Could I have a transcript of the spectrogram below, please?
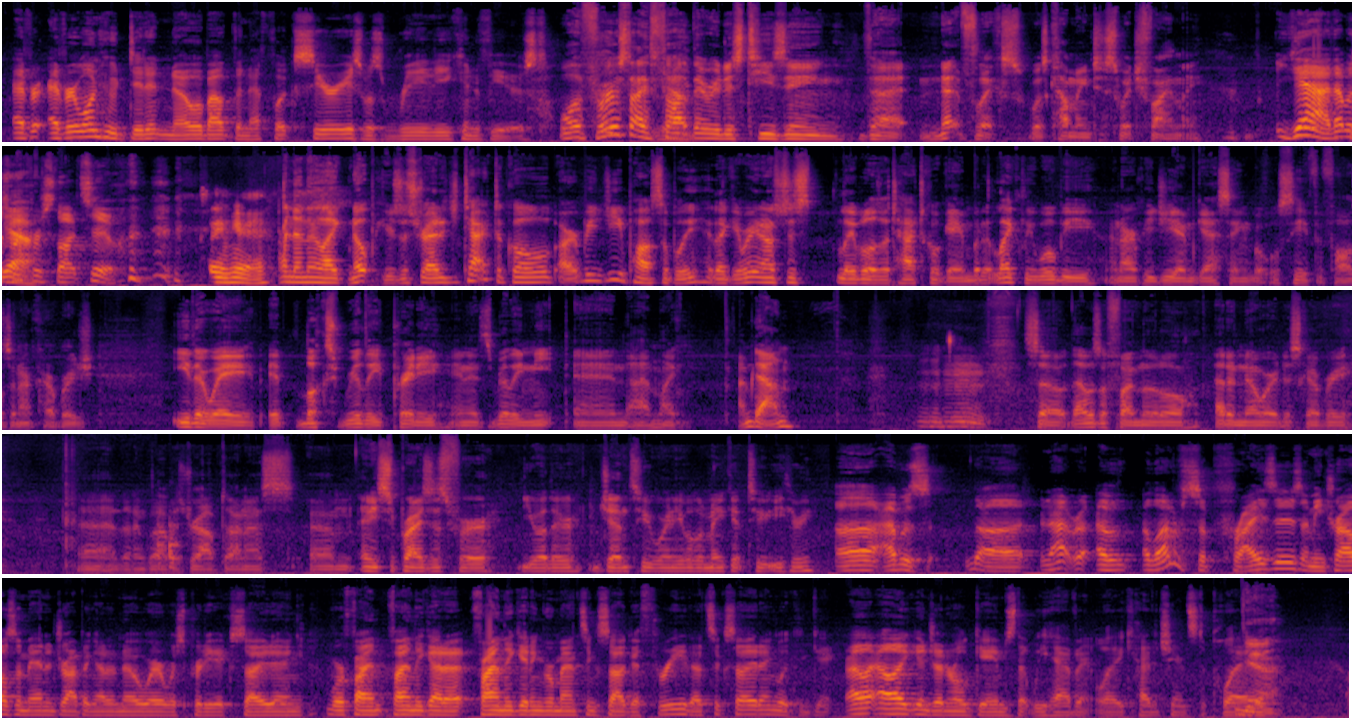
every, everyone who didn't know about the Netflix series was really confused. Well, at first I thought they were just teasing that Netflix was coming to Switch finally. Yeah, that was my first thought too. Same here. And then they're like, nope, here's a strategy tactical RPG, possibly. Like, right now it's just labeled as a tactical game, but it likely will be an RPG, I'm guessing, but we'll see if it falls in our coverage. Either way, it looks really pretty and it's really neat, and I'm like, I'm down. So that was a fun little out of nowhere discovery uh, that I'm glad was dropped on us. Um, any surprises for you other gents who weren't able to make it to E E3? Uh, I was uh, not a, a lot of surprises. I mean, Trials of Mana dropping out of nowhere was pretty exciting. We're fin- finally got a finally getting Romancing Saga three. That's exciting. Like a game, I, I like in general games that we haven't like had a chance to play. Yeah.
